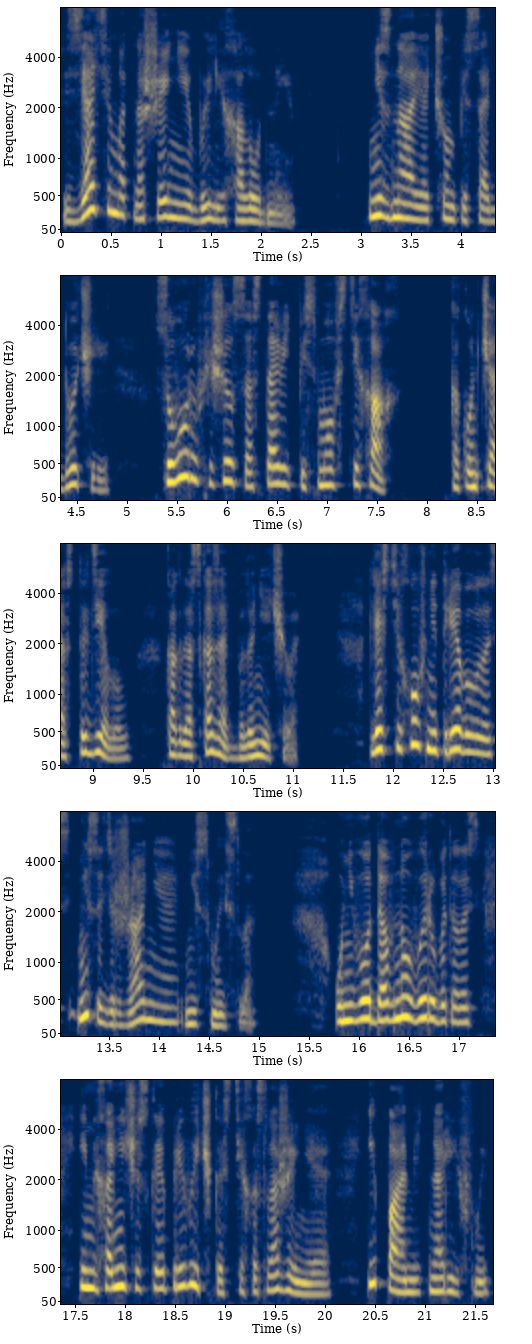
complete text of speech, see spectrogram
С зятем отношения были холодные. Не зная, о чем писать дочери, Суворов решил составить письмо в стихах, как он часто делал, когда сказать было нечего. Для стихов не требовалось ни содержания, ни смысла. У него давно выработалась и механическая привычка стихосложения, и память на рифмы.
